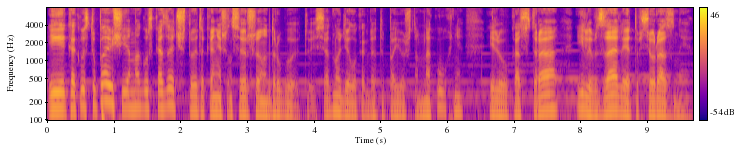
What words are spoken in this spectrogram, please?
И как выступающий я могу сказать, что это, конечно, совершенно другое. То есть одно дело, когда ты поешь там на кухне, или у костра, или в зале, это все разные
